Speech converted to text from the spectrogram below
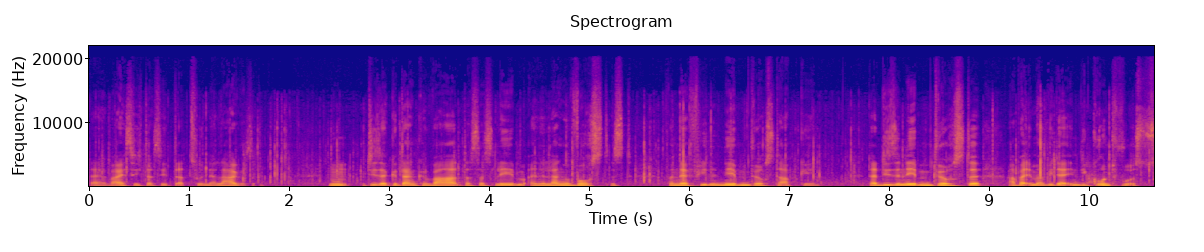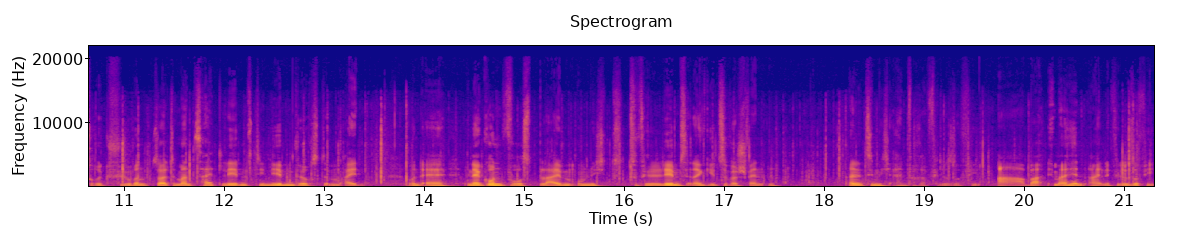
Daher weiß ich, dass sie dazu in der Lage sind. Nun, dieser Gedanke war, dass das Leben eine lange Wurst ist, von der viele Nebenwürste abgehen. Da diese Nebenwürste aber immer wieder in die Grundwurst zurückführen, sollte man zeitlebens die Nebenwürste meiden und äh, in der Grundwurst bleiben, um nicht zu viel Lebensenergie zu verschwenden. Eine ziemlich einfache Philosophie, aber immerhin eine Philosophie.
